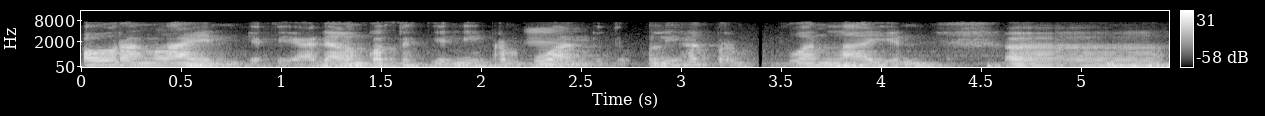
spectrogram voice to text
orang lain gitu ya dalam konteks ini perempuan hmm. gitu. Melihat perempuan lain uh,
